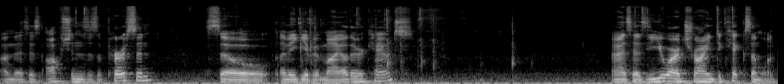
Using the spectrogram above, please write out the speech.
And this is options as a person. So let me give it my other account. And it says you are trying to kick someone.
